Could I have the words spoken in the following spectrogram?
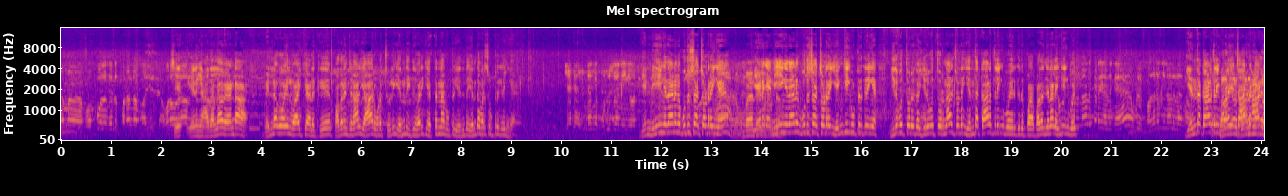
நம்ம ஒன்பதுல இருந்து பன்னெண்டாம் ஆகி அவ்வளவு சரி. எனக்கு அதெல்லாம் வேண்டாம். வெள்ள கோயில் வாய்க்காலுக்கு பதினஞ்சு நாள் யார் விட சொல்லி எந்த இது வரைக்கும் எத்தனை நாள் விட்டு எந்த எந்த வருஷம் விட்டுருக்கிறீங்க நீங்க தானுங்க புதுசா சொல்றீங்க. ஏனுங்க நீங்க தானுங்க புதுசா சொல்றீங்க. எங்கேயும் விட்டுருக்கீங்க இருபத்தொரு இருபத்தொரு நாள் சொல்றீங்க. எந்த காலத்துலயும் போயிருக்குது? பதினஞ்சு நாள் எங்கேயும் போய் நாள் கிடையாதுங்க உங்களுக்கு பதினஞ்சு நாள் தாங்க எந்த காலத்துலயும் பழைய சாட்டை காட்டு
